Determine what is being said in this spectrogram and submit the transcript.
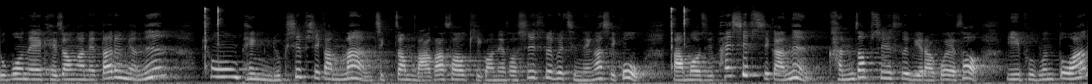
요번에 개정안에 따르면은 총 160시간만 직접 나가서 기관에서 실습을 진행하시고 나머지 80시간은 간접 실습이라고 해서 이 부분 또한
